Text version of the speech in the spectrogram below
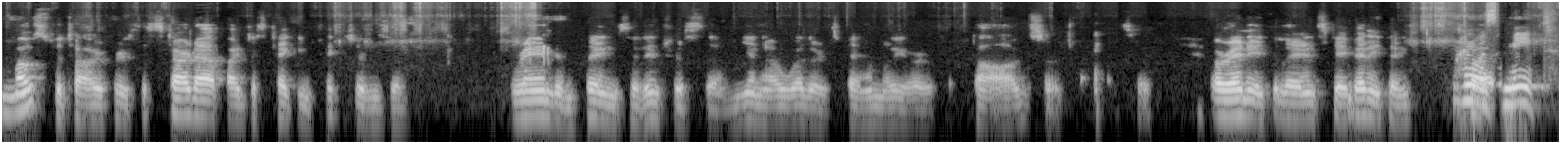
most photographers, that start out by just taking pictures of random things that interest them. You know, whether it's family or dogs or cats or or any landscape, anything. Mine was meat.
